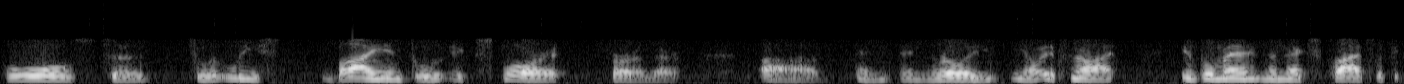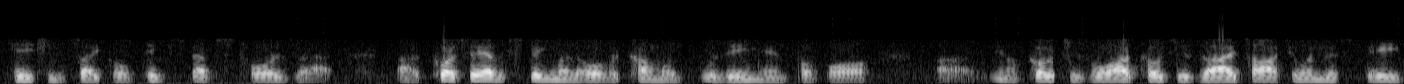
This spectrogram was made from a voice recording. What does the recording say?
schools to to at least buy into explore it further. Uh, and, and really, you know, if not implement in the next classification cycle, take steps towards that. Uh, of course, they have a stigma to overcome with, with eight-man football. Uh, you know, coaches, a lot of coaches that I talk to in this state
